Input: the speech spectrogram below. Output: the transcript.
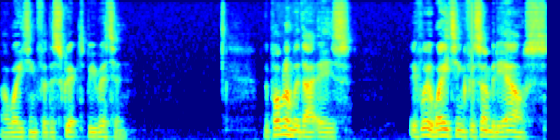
are waiting for the script to be written. The problem with that is, if we're waiting for somebody else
